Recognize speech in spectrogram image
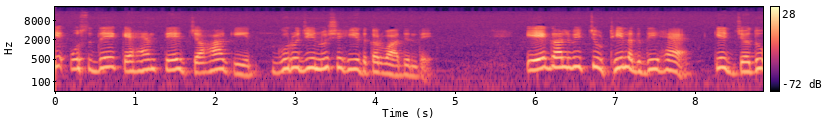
ਕਿ ਉਸ ਦੇ ਕਹਿਣ ਤੇ ਜਹਾਂਗੀਰ ਗੁਰੂ ਜੀ ਨੂੰ ਸ਼ਹੀਦ ਕਰਵਾ ਦਿੰਦੇ। ਇਹ ਗੱਲ ਵੀ ਝੂਠੀ ਲੱਗਦੀ ਹੈ ਕਿ ਜਦੋਂ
